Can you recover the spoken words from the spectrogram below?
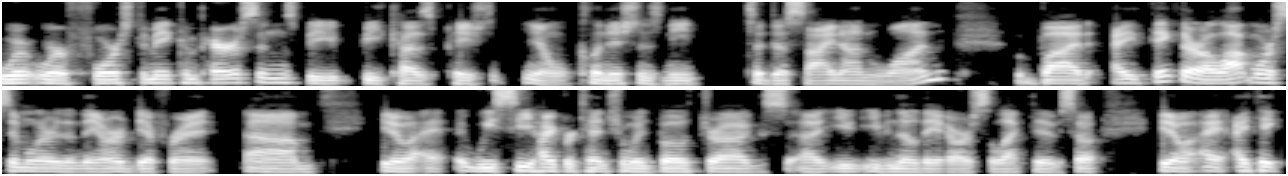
we're, we're forced to make comparisons be, because patient you know clinicians need to decide on one. But i think they're a lot more similar than they are different. Um, you know I, we see hypertension with both drugs uh, even though they are selective. So you know I, I think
